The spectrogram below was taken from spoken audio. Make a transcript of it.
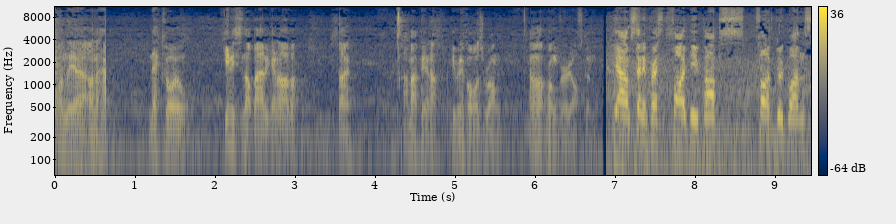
on the uh, on the neck oil. Guinness is not bad again either. So I'm happy enough, even if I was wrong. I'm not wrong very often. Yeah, I'm still impressed. Five new pubs, five good ones.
